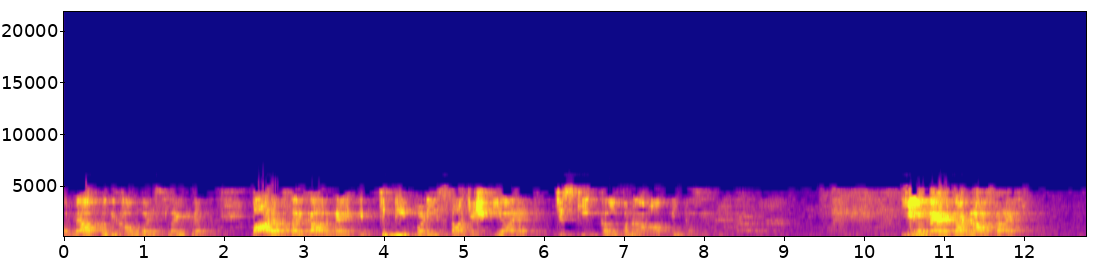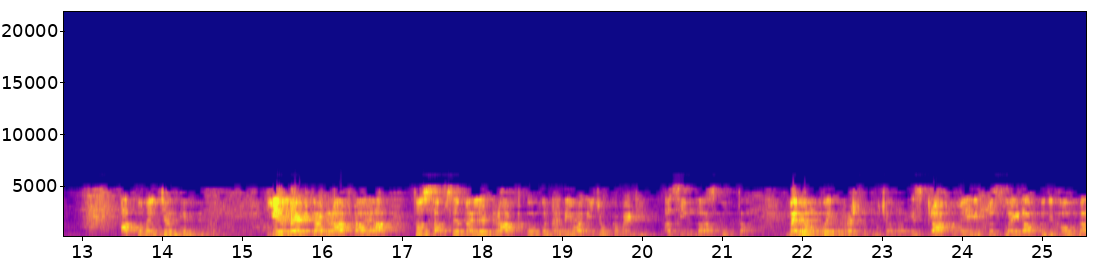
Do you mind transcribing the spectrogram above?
और मैं आपको दिखाऊँगा इस स्लाइड में। भारत सरकार ने इतनी बड़ी साजिश किया है जिसकी कल्पना आप नहीं कर सकते। ये बैठ का ड्राफ्ट है आपको मैं एक जानकारी देता हूँ। ये बैठ का ड्राफ्ट आया तो सबसे पहले ड्राफ्ट को बनाने वाली जो कमेटी असीम दास गुप्ता। मैंने उनको एक प्रश्न पूछा था। इस ड्राफ्ट में एक स्लाइड आपको दिखाऊँगा।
